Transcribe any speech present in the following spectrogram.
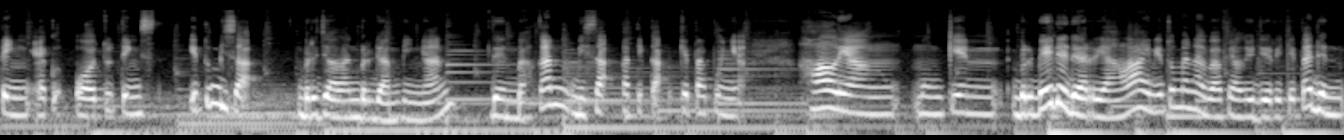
thing eh, oh, two things itu bisa berjalan berdampingan dan bahkan bisa ketika kita punya hal yang mungkin berbeda dari yang lain itu menambah value diri kita dan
